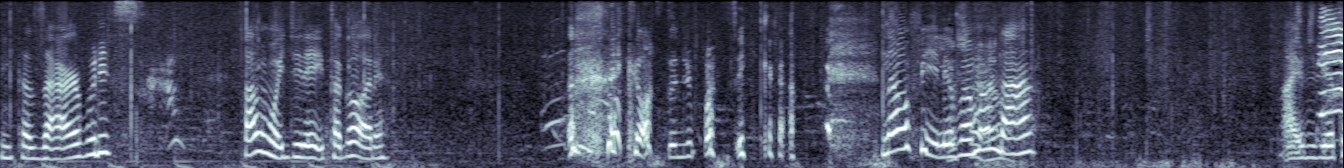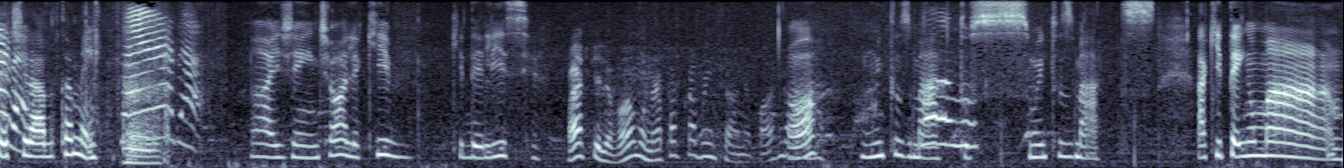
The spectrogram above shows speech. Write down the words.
Muitas árvores. Fala um oi direito agora. Gosto de passear. Não, filha, Deixa vamos ela. andar. Ai, eu devia ter tirado também. Ai, gente, olha que, que delícia. Vai, filha, vamos, né? Pra ficar brincando, né? Ó, muitos matos, muitos matos. Aqui tem uma.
